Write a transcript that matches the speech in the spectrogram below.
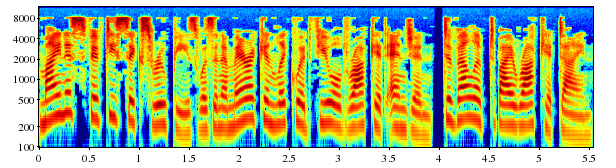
Minus 56 rupees was an American liquid-fueled rocket engine, developed by Rocketdyne.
